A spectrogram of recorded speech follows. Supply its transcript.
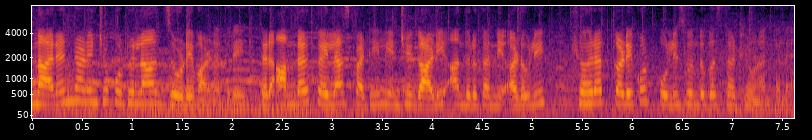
नारायण राणेंच्या फोटोला जोडे मारण्यात आले. तर आमदार कैलास पाटील यांची गाडी आंदोलकांनी अडवली. शहरात कडेकोट पोलीस बंदोबस्त ठेवण्यात आलाय.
